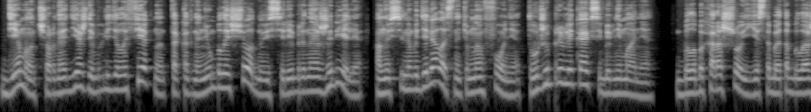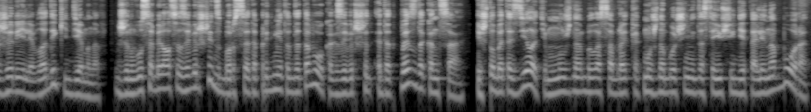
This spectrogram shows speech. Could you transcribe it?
Демон в черной одежде выглядел эффектно, так как на нем было еще одно из серебряное ожерелье. Оно сильно выделялось на темном фоне, тут же привлекая к себе внимание. Было бы хорошо, если бы это было ожерелье владыки демонов. Джинву собирался завершить сбор сета предметов до того, как завершит этот квест до конца. И чтобы это сделать, ему нужно было собрать как можно больше недостающих деталей набора,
